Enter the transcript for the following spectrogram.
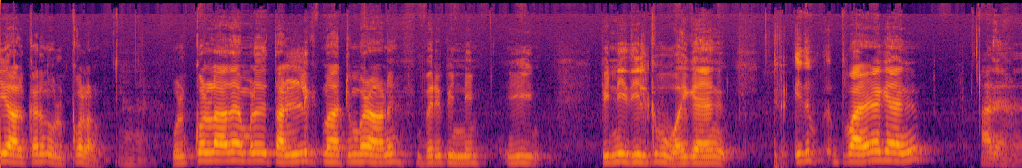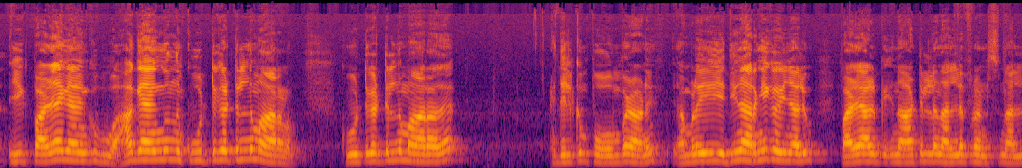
ഈ ആൾക്കാരൊന്ന് ഉൾക്കൊള്ളണം. ഉൾക്കൊള്ളാതെ നമ്മൾ തള്ളി മാറ്റുമ്പോഴാണ് ഇവർ പിന്നെയും ഈ പിന്നെ ഇതിലേക്ക് പോവുക. ഈ ഗ്യാങ് ഇത് പഴയ ഗ്യാങ് ഈ പഴയ ഗ്യാങ് പോവുക ആ ഗ്യാങ് ഒന്ന് കൂട്ടുകെട്ടിൽ നിന്ന് മാറണം. കൂട്ടുകെട്ടിൽ നിന്ന് മാറാതെ ഇതിലേക്കും പോകുമ്പോഴാണ് നമ്മൾ ഈ ഇതിൽ നിന്ന് ഇറങ്ങിക്കഴിഞ്ഞാലും പഴയ ആൾക്ക് ഈ നാട്ടിലുള്ള നല്ല ഫ്രണ്ട്സ് നല്ല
